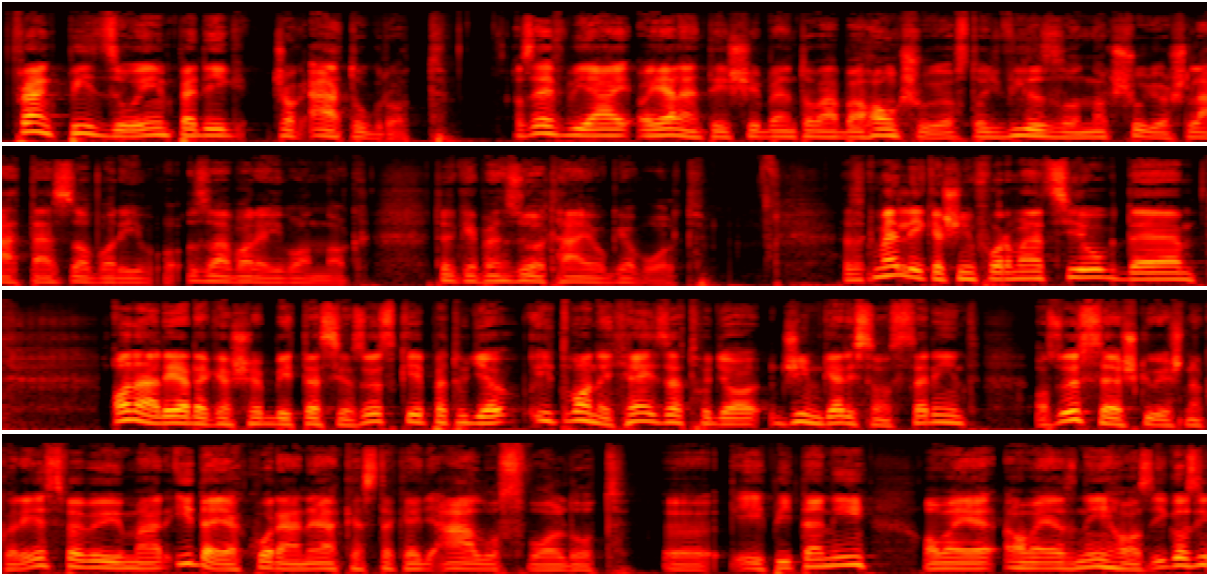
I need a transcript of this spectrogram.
Frank Pizzoén pedig csak átugrott. Az FBI a jelentésében továbbá hangsúlyozta, hogy Wilsonnak súlyos látászavarai vannak. Tulajdonképpen zöld hájogja volt. Ezek mellékes információk, de Annál érdekesebbé teszi az összképet, ugye itt van egy helyzet, hogy a Jim Garrison szerint az összeesküvésnek a résztvevői már ideje korán elkezdtek egy Áloszvaldot építeni, amely, amelyhez néha az igazi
